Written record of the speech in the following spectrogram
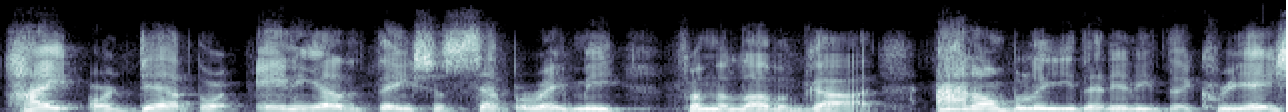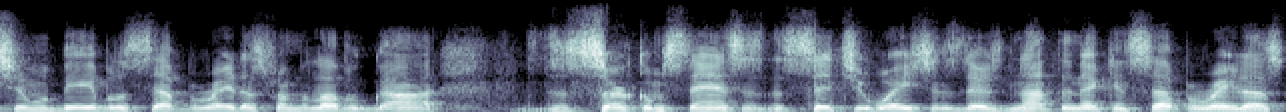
height, or depth, or any other thing shall separate me from the love of God. I don't believe that any the creation will be able to separate us from the love of God. The circumstances, the situations, there's nothing that can separate us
